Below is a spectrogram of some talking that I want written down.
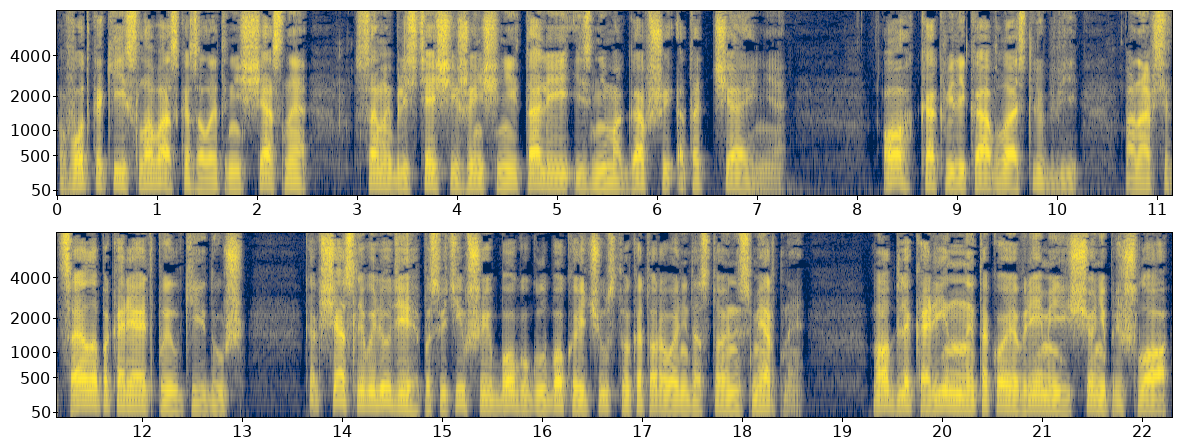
«Вот какие слова», — сказала эта несчастная, — самой блестящей женщине Италии, изнемогавшей от отчаяния. О, как велика власть любви! Она всецело покоряет пылкие душ. Как счастливы люди, посвятившие Богу глубокое чувство, которого недостойны смертные. Но для Каринны такое время еще не пришло.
